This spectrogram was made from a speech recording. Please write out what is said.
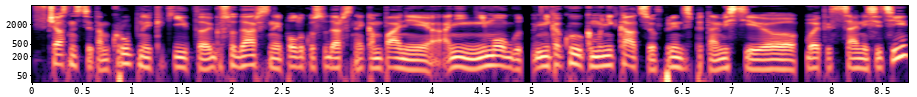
в частности, там крупные какие-то государственные, полугосударственные компании, они не могут никакую коммуникацию, в принципе, там вести э, в этой социальной сети.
